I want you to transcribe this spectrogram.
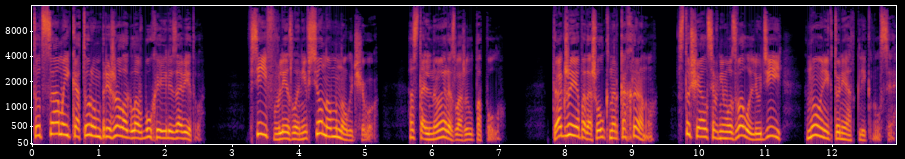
Тот самый, которым прижала главбуха Елизавету. В сейф влезло не все, но много чего. Остальное разложил по полу. Также я подошел к наркохрану, стучался в него, звал людей, но никто не откликнулся.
